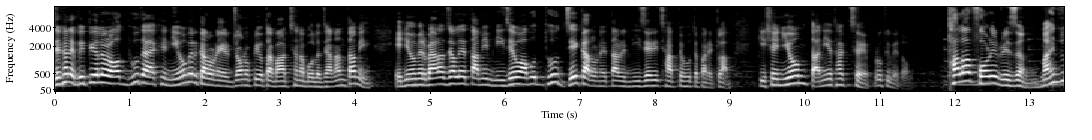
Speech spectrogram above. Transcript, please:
যেখানে বিপিএল এর অদ্ভুত এক নিয়মের কারণে এর জনপ্রিয়তা বাড়ছে না বলে জানান তামিম। এই নিয়মের বেড়াজালে তামিম নিজেও আবদ্ধ, যে কারণে তার নিজেরই ছাড়তে হতে পারে ক্লাব। কি সেই নিয়ম? তা নিয়ে থাকছে প্রতিবেদন। Thala for a reason Mahendra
